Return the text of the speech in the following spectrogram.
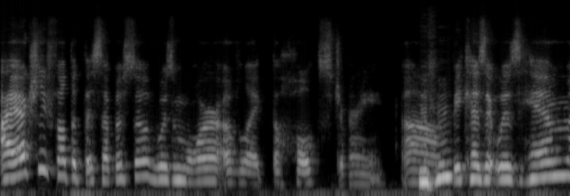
i actually felt that this episode was more of like the hulk's journey um Mhm. because it was him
